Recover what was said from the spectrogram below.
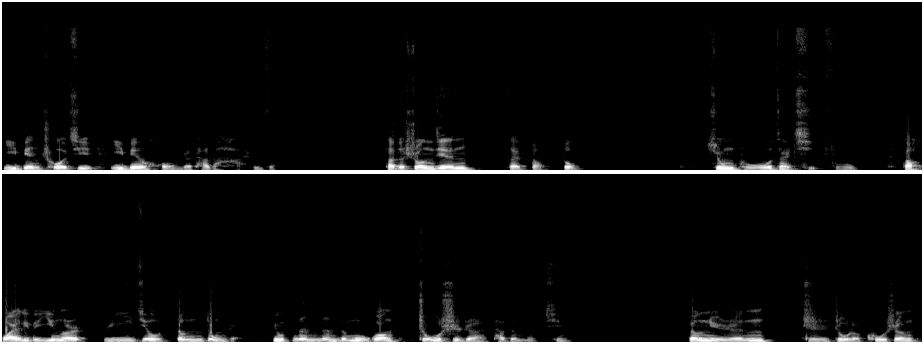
一边啜泣一边哄着她的孩子。她的双肩在抖动，胸脯在起伏，她怀里的婴儿依旧蹬动着，用嫩嫩的目光注视着她的母亲。等女人止住了哭声，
